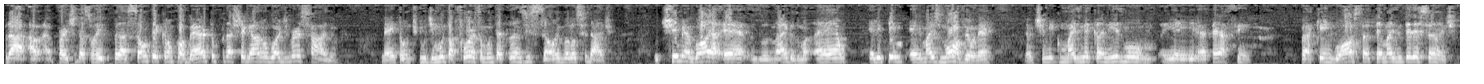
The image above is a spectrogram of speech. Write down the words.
para a, a partir da sua recuperação ter campo aberto para chegar no gol adversário. Né? Então, um time de muita força, muita transição e velocidade. O time agora é do Nagelsmann é ele tem é mais móvel, né? É um time com mais mecanismo e até assim para quem gosta, até mais interessante.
